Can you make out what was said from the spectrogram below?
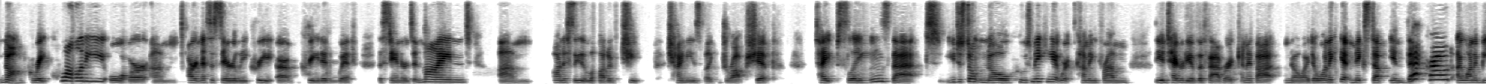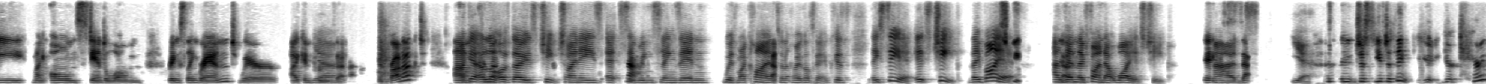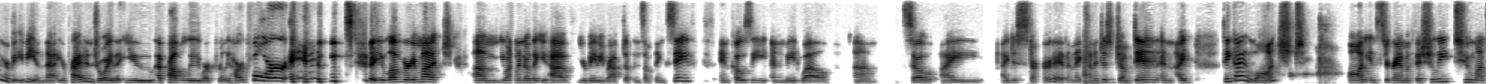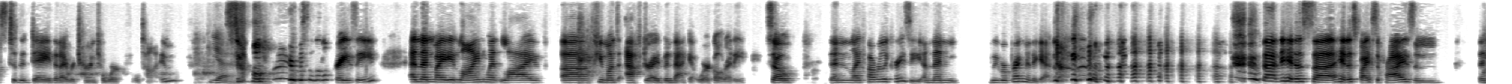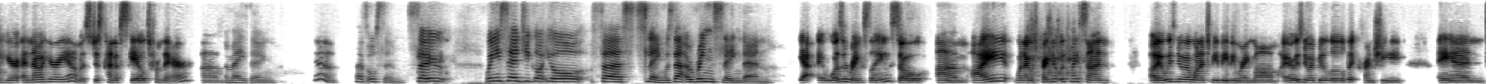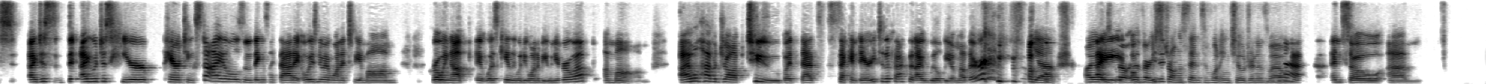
not great quality or um, aren't necessarily cre- uh, created with the standards in mind. Um, honestly, a lot of cheap Chinese like drop ship type slings that you just don't know who's making it, where it's coming from, the integrity of the fabric. And I thought, no, I don't want to get mixed up in that crowd. I want to be my own standalone ring sling brand where I can prove Yeah. that I'm a good product. I Um, get a lot of those cheap Chinese Etsy Yeah. ring slings in with my clients when they're coming because they see it, it's cheap, they buy It's it, cheap. and Yeah. then they find out why it's cheap. Exactly. And yeah, and just you have to think you're, you're carrying your baby in that your pride and joy that you have probably worked really hard for and that you love very much um, you want to know that you have your baby wrapped up in something safe and cozy and made well um, so i i just started and i kind of just jumped in and i think i launched on instagram officially two months to the day that i returned to work full time yeah. so it was a little crazy. And then my line went live a few months after I'd been back at work already. So then life got really crazy. And then we were pregnant again. that hit us uh, hit us by surprise and then here and now here I am. It's just kind of scaled from there. Um, Amazing. yeah. That's awesome. So when you said you got your first sling, was that a ring sling then? Yeah, it was a ring sling. So um I when I was pregnant with my son, I always knew I wanted to be a baby wearing mom. I always knew I'd be a little bit crunchy. And I just I would just hear parenting styles and things like that. I always knew I wanted to be a mom. Growing up, it was Kaylee, what do you want to be when you grow up? A mom. I will have a job too, but that's secondary to the fact that I will be a mother. So, yeah. I always I with a very strong sense of wanting children as well. Yeah. And so um,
